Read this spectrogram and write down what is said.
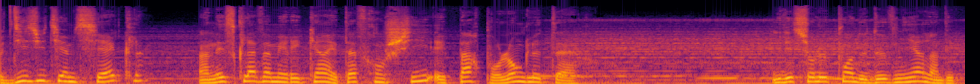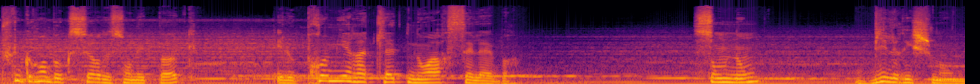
XVIIIe siècle, un esclave américain est affranchi et part pour l'Angleterre. Il est sur le point de devenir l'un des plus grands boxeurs de son époque et le premier athlète noir célèbre. Son nom, Bill Richmond.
